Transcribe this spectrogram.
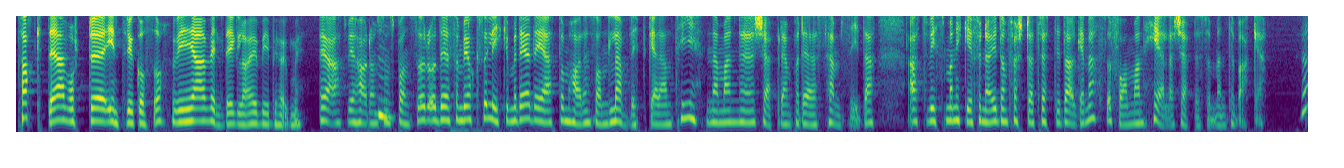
Takk. Det er vårt eh, inntrykk også. Vi er veldig glad i Bibi Hugme. Ja, at vi har dem som sponsor. Og Det som vi også liker med det, det er at de har en sånn love it-garanti når man kjøper köper den på deres hemsida. At hvis man ikke er fornøyd de første 30 dagene, så får man hele kjøpesummen tilbake. Ja.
